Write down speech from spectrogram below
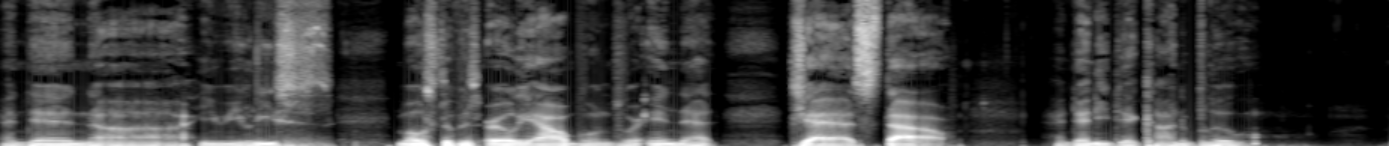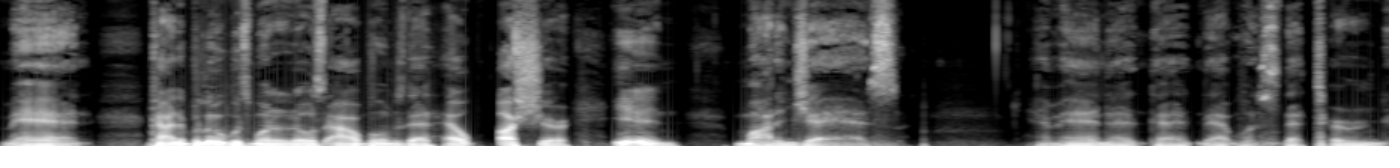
And then uh, he released most of his early albums were in that jazz style. And then he did Kind of Blue. Man, Kind of Blue was one of those albums that helped usher in modern jazz. And man, that that that was that turned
